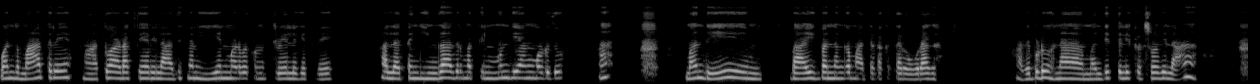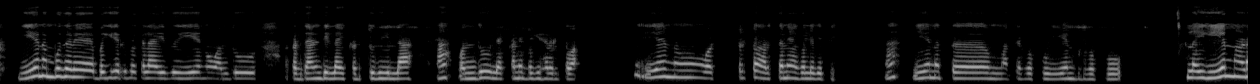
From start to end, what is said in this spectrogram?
ಒಂದ್ ಮಾತ್ರೆ, ಮಾತು ಆಡಕ್ ತಯಾರಿಲ್ಲ. ಅದಕ್ಕೆ ನಾನು ಏನ್ ಮಾಡ್ಬೇಕು ಅಂತ ಆಗೈತ್ರಿ ಅಲ್ಲ, ತಂಗಿ, ಹಿಂಗಾದ್ರೆ ಮತ್ತೆ ಇನ್ ಮುಂದೆ ಹೆಂಗ್ ಮಾಡುದು? ಹಾ? ಮಂದಿ ಬಾಯಿಗ್ ಬಂದಂಗ ಮಾತಾಡಕತ್ತಾರ ಊರಾಗ. ಅದ ಬಿಡು, ನಾ ಮಂದಿ ತಲೆ ಕಟ್ಸೋದಿಲ್ಲ ಏನಂಬುದರೆ ಬಗೆಹರಿಬೇಕಲ್ಲ, ಇದು ಏನು, ಒಂದು ಆ ಕಡೆ ದಂಡಿಲ್ಲ ಇಲ್ಲ. ಹಾ, ಒಂದು ಲೆಕ್ಕನೆ ಬಗೆಹರಿತವ ಏನು, ಒಟ್ಟ ಅರ್ಥನೇ ಆಗಲಾಗೈತಿ ಆ, ಏನತ್ತ ಮಾತಾಡ್ಬೇಕು, ಏನ್ ಬಿಡ್ಬೇಕು? ಲೈಕ್ ಈಗ ಏನ್ ಮಾಡ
